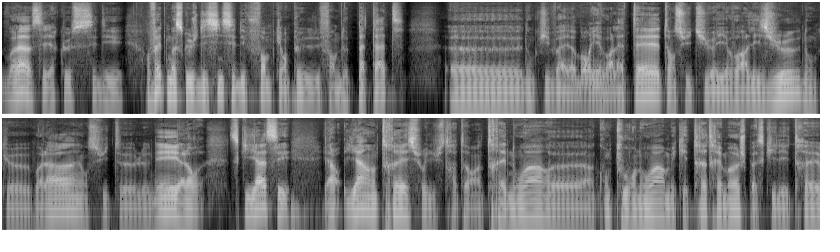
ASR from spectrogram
voilà, c'est-à-dire que c'est des. En fait, moi, ce que je dessine, c'est des formes qui ont un peu des formes de patates. Donc, il va d'abord y avoir la tête, ensuite, il va y avoir les yeux, donc voilà, et ensuite le nez. Alors, ce qu'il y a, c'est, alors, il y a un trait sur Illustrator, un trait noir, un contour noir, mais qui est très très moche parce qu'il est très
